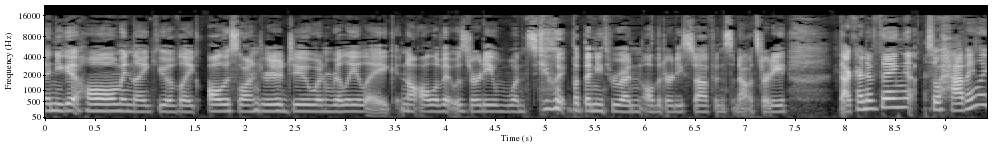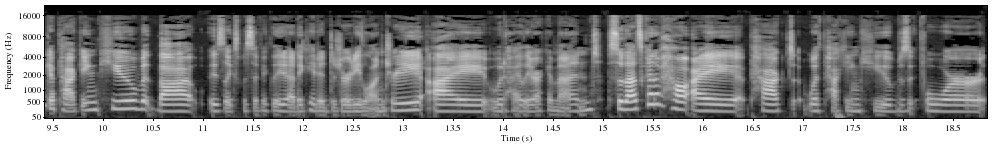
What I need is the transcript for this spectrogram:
then you get home and like you have like all this laundry to do and really like not all of it was dirty once you like but then you threw in all the dirty stuff and so now it's dirty that kind of thing. So having like a packing cube that is like specifically dedicated to dirty laundry, I would highly recommend. So that's kind of how I packed with packing cubes for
